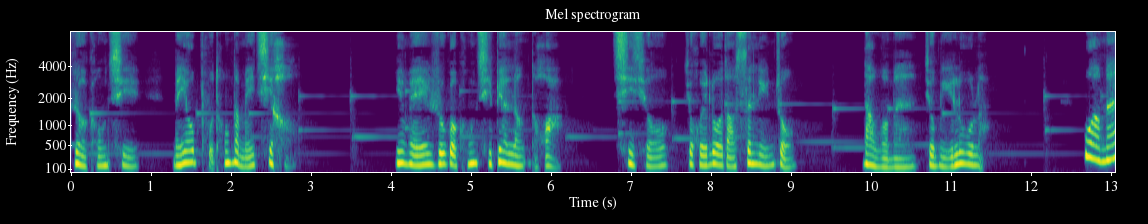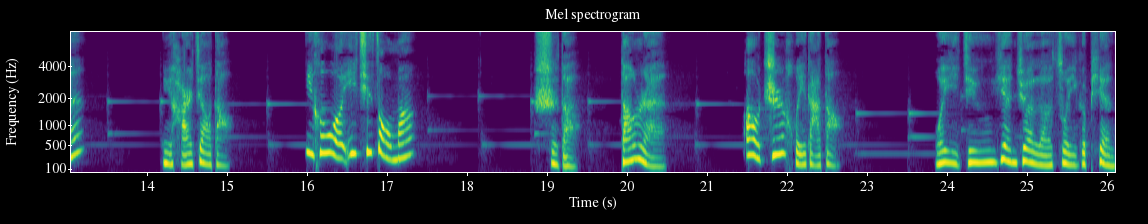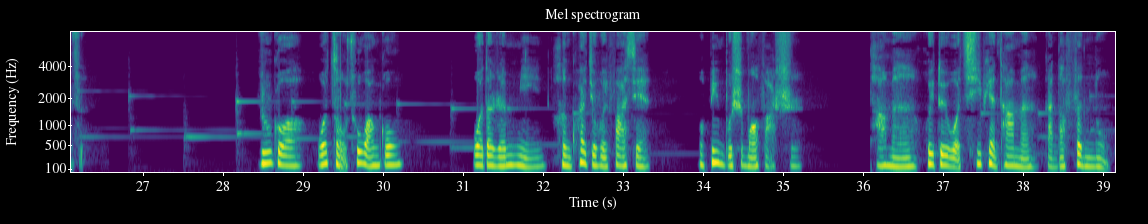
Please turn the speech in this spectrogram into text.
热空气没有普通的煤气好，因为如果空气变冷的话，气球就会落到森林中，那我们就迷路了。我们，女孩叫道：“你和我一起走吗？”“是的，当然。”奥芝回答道：“我已经厌倦了做一个骗子。”如果我走出王宫，我的人民很快就会发现我并不是魔法师，他们会对我欺骗他们感到愤怒，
